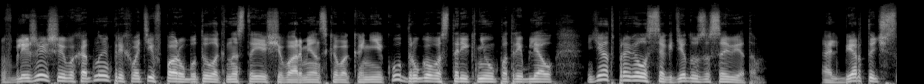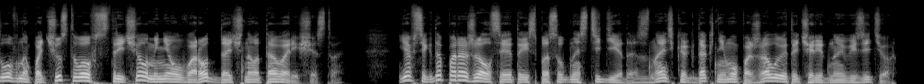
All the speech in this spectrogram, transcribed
В ближайший выходной, прихватив пару бутылок настоящего армянского коньяку, другого старик не употреблял, я отправился к деду за советом. Альбертыч, словно почувствовав, встречал меня у ворот дачного товарищества. Я всегда поражался этой способности деда, знать, когда к нему пожалует очередной визитер.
